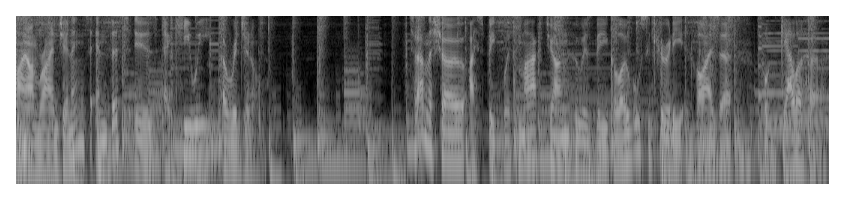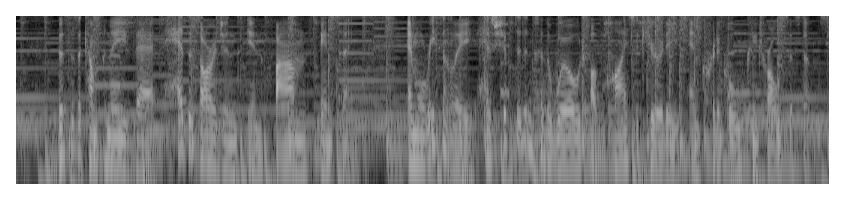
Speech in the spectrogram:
I'm Ryan Jennings, and this is a Kiwi Original. Today on the show, I speak with Mark Junge, who is the Global Security Advisor for Gallagher. This is a company that has its origins in farm fencing and more recently has shifted into the world of high security and critical control systems.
